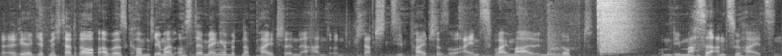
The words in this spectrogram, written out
Er reagiert nicht darauf, aber es kommt jemand aus der Menge mit einer Peitsche in der Hand und klatscht die Peitsche so ein, zweimal in die Luft, um die Masse anzuheizen.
